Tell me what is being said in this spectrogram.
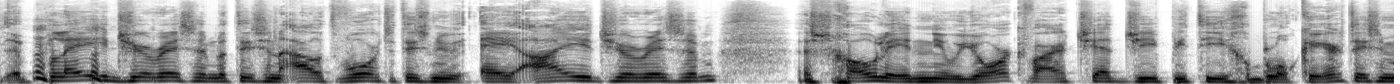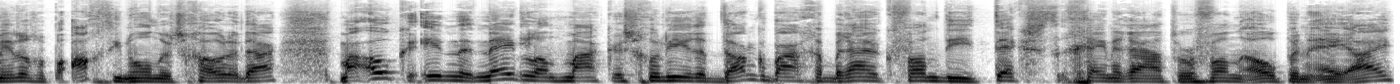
De plagiarism, dat is een oud woord. Het is nu AI-jurism. Eh, scholen in New York waar ChatGPT geblokkeerd is. Inmiddels op 1800 scholen daar. Maar ook in Nederland maken scholieren dankbaar gebruik van die tekstgenerator van OpenAI.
